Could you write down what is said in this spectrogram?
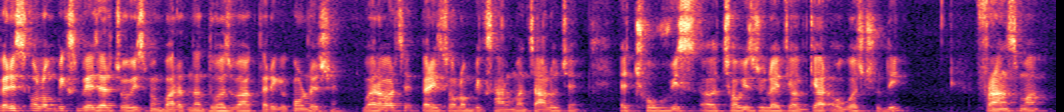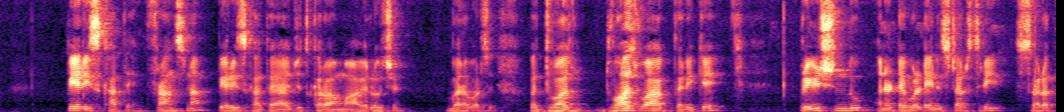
પેરિસ ઓલિમ્પિક્સ બે હજાર ચોવીસમાં ભારતના ધ્વજવાહક તરીકે કોણ રહેશે? બરાબર છે. પેરિસ ઓલિમ્પિક્સ હાલમાં ચાલુ છે. એ છવ્વીસ છવ્વીસ જુલાઈથી અગિયાર ઓગસ્ટ સુધી ફ્રાન્સમાં પેરિસ ખાતે, ફ્રાન્સના પેરિસ ખાતે આયોજિત કરવામાં આવેલો છે. બરાબર છે? ધ્વજ ધ્વજવાહક તરીકે પ્રિવી સિંધુ અને table tennis star Shri Sharath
